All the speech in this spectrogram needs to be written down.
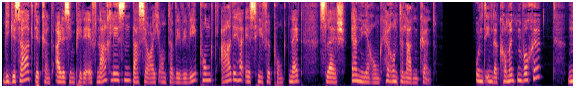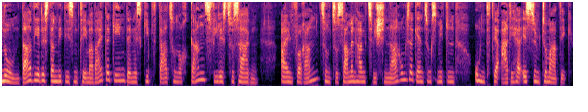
Wie gesagt, ihr könnt alles im PDF nachlesen, das ihr euch unter www.adhshilfe.net slash Ernährung herunterladen könnt. Und in der kommenden Woche nun, da wird es dann mit diesem Thema weitergehen, denn es gibt dazu noch ganz vieles zu sagen, allen voran zum Zusammenhang zwischen Nahrungsergänzungsmitteln und der ADHS-Symptomatik.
